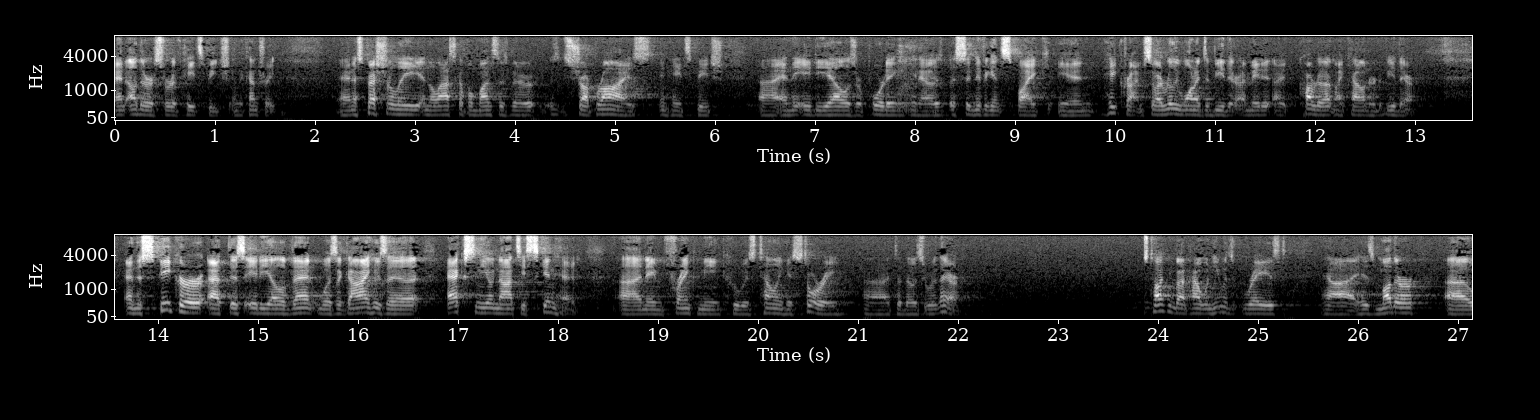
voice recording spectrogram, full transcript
and other sort of hate speech in the country. And especially in the last couple months, there's been a sharp rise in hate speech, uh, and the ADL is reporting, you know, a significant spike in hate crime. So I really wanted to be there. I made it. I carved it out my calendar to be there. And the speaker at this ADL event was a guy who's an ex neo-Nazi skinhead uh, named Frank Meeink, who was telling his story uh, to those who were there. He was talking about how when he was raised, uh, his mother uh,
